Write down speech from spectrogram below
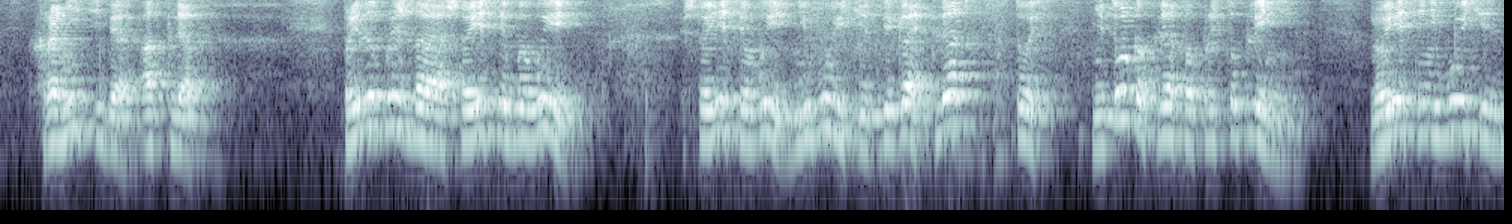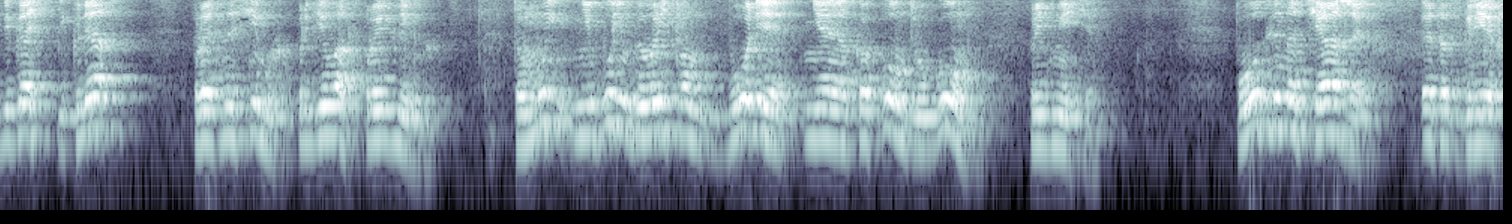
– хранить себя от клятв. Предупреждая, что если бы вы, что если вы не будете избегать клятв, то есть не только клятв о преступлении, но если не будете избегать и клятв, произносимых в пределах справедливых, то мы не будем говорить вам более ни о каком другом предмете – Подлинно тяжек этот грех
